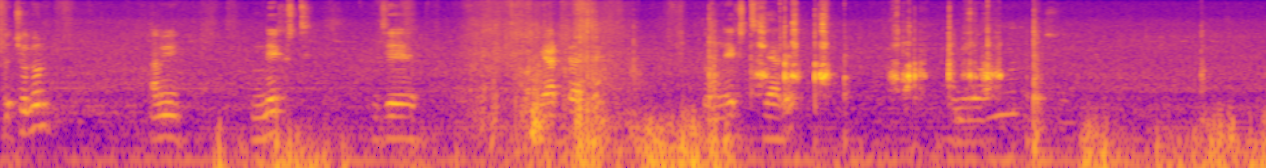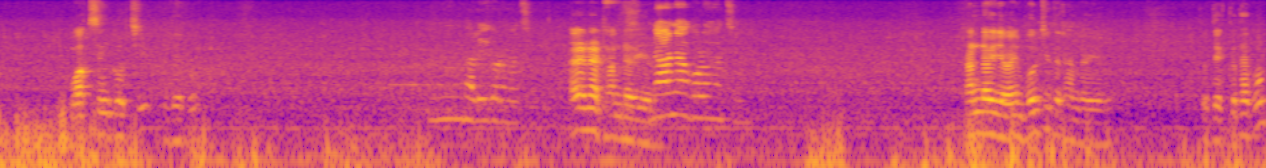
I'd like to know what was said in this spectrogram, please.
তো চলুন আমি নেক্সট যে হেয়ারটা আছে তো নেক্সট হেয়ারে আমি ওয়াক্সিং করছি দেখো। ভালোই গরম আছে। আরে না ঠান্ডা হয়ে যাবে। না না গরম আছে। ঠান্ডা হয়ে যাবে আমি বলছি তো ঠান্ডা হয়ে যাবে। তো দেখতে থাকুন।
